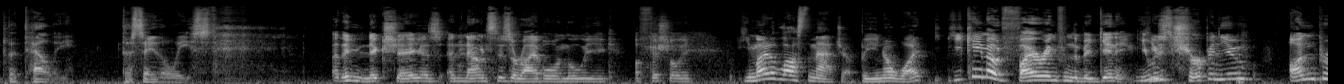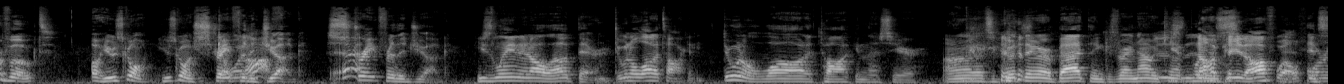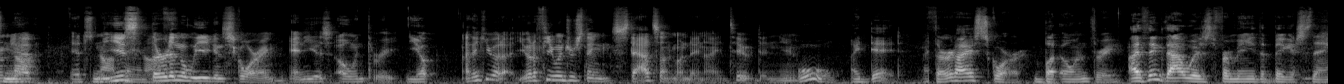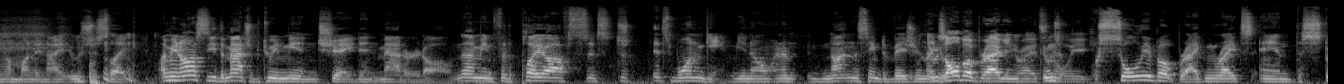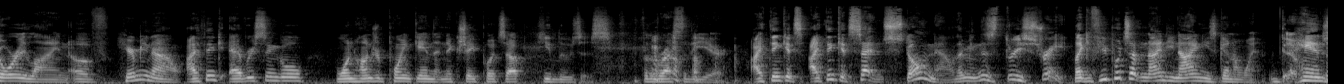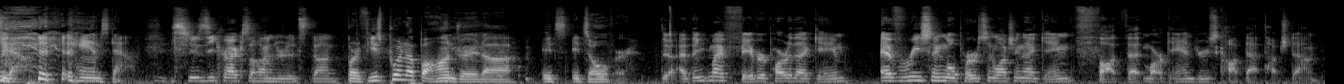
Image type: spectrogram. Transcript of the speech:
the telly, to say the least. I think Nick Shea has announced his arrival in the league officially. He might have lost the matchup, but you know what? He came out firing from the beginning. He, was, was- chirping you unprovoked. Oh, he was going. He was going straight Going for the off. jug. Yeah. Straight for the jug. He's laying it all out there. Doing a lot of talking. Doing a lot of talking this year. I don't know if that's a good thing or a bad thing because right now he It's can't. put not his- paid off well for It's him not. yet. It's not. he is paying third off. in the league in scoring, and he is 0 and 3. Yep. I think you had a you had a few interesting stats on Monday night too, didn't you? Ooh, I did. Third highest scorer, but 0 and 3. I think that was for me the biggest thing on Monday night. It was just like, I mean, honestly, the matchup between me and Shea didn't matter at all. I mean, for the playoffs, it's just it's one game, you know, and I'm not in the same division. Like it was all about bragging rights it in was the league. solely about bragging rights and the storyline of hear me now. I think every single 100 point game that Nick Shea puts up, he loses for the rest of the year. I think it's I think it's set in stone now. I mean, this is three straight. Like if he puts up 99, he's gonna win, Yep. hands down, hands down. As soon as he cracks 100, it's done. But if he's putting up 100, uh, it's it's over. Dude, I think my favorite part of that game, every single person watching that game thought that Mark Andrews caught that touchdown.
